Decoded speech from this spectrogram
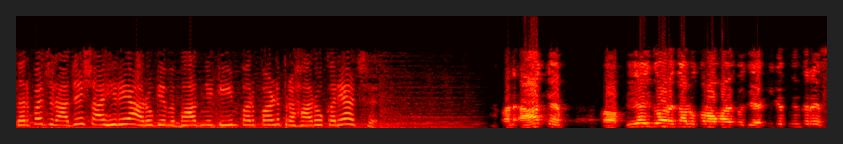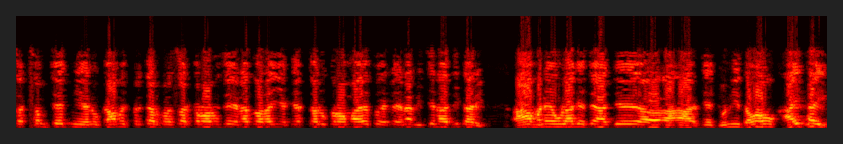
સરપંચ રાજેશ આહિરે આરોગ્ય વિભાગની ટીમ પર પણ પ્રહારો કર્યા છે. અને આ કેમ્પ પીઆઈ દ્વારા ચાલુ કરવામાં આવ્યો જે હકીકતની અંદર એ સક્ષમ છે જ નહીં. એનું કામ જ પ્રચાર પ્રસાર કરવાનું છે. એના દ્વારા અહીંયા કેમ્પ ચાલુ કરવામાં આવ્યો હતો. એટલે એના નીચેના અધિકારી, આ મને એવું લાગે છે આજે જે જૂની દવાઓ ખાઈ ખાઈ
